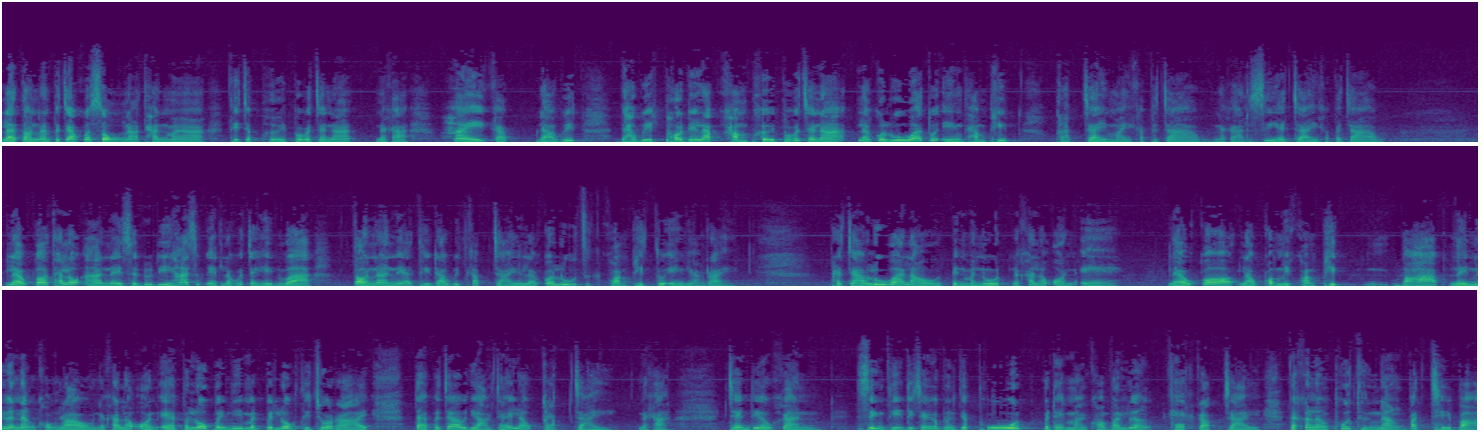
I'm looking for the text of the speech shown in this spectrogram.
และตอนนั้นพระเจ้าก็ส่งนาธานมาที่จะเผยพระวจนะนะคะให้กับดาวิดดาวิดพอได้รับคำเผยพระวจนะ แล้วก็รู้ว่าตัวเองทำผิดกลับใจใหม่กับพระเจ้านะคะเสียใจกับพระเจ้า แล้วก็ถ้าเราอ่านในสดุดี 51 เราก็จะเห็นว่าตอนนั้นเนี่ยที่ดาวิดกลับใจแล้วก็รู้สึกความผิดตัวเองอย่างไร พระเจ้ารู้ว่าเราเป็นมนุษย์นะคะเราอ่อนแอ แล้วก็เราก็มีความผิดบาปในเนื้อหนังของเรานะคะ เราอ่อนแอเพราะโลกใบนี้มันเป็นโลกที่ชั่วร้าย แต่พระเจ้าอยากจะให้เรากลับใจนะคะ เช่นเดียวกันสิ่งที่ดิฉันกำลังจะพูดไม่ได้หมายความว่าเรื่องแค่กลับใจ แต่กำลังพูดถึงนางบัตเชบา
